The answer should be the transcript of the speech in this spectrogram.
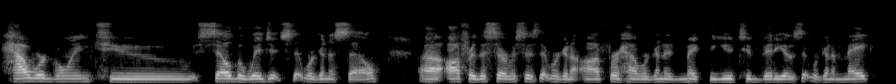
how we're going to sell the widgets that we're going to sell, uh, offer the services that we're going to offer, how we're going to make the YouTube videos that we're going to make,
